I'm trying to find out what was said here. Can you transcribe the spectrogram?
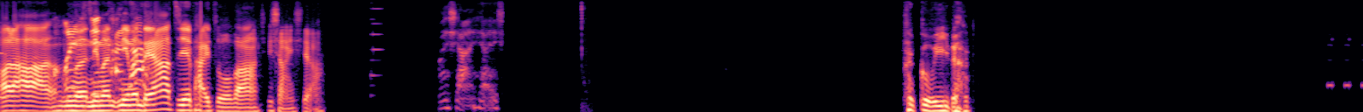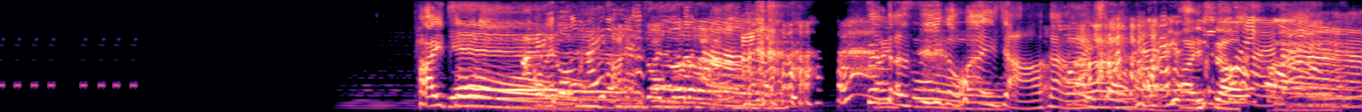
好了好了，你们你们你们等一下直接拍桌吧，去想一下。我想一下，一下 故意的。拍桌，拍桌拍桌拍桌啦真的是一个坏小孩，坏小孩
